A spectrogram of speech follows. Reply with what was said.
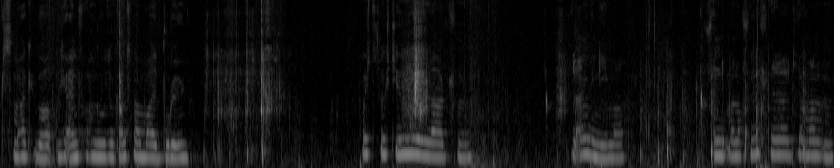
Das mag überhaupt nicht einfach nur so ganz normal buddeln. Ich möchte durch die Höhe latschen. Viel angenehmer. Findet man noch viel schneller Diamanten.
